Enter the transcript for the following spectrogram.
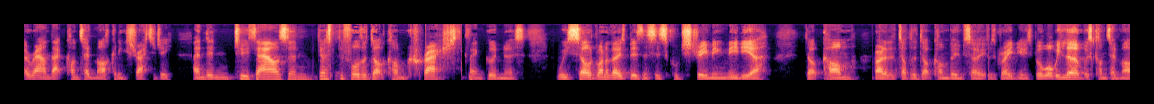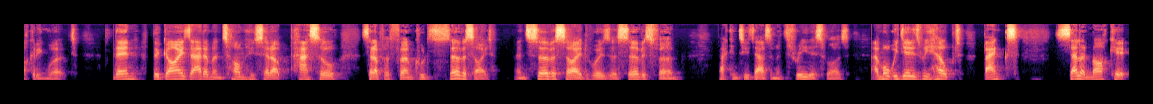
around that content marketing strategy. And in 2000, just before the dot com crash, thank goodness, we sold one of those businesses called streamingmedia.com right at the top of the dot com boom. So it was great news. But what we learned was content marketing worked. Then the guys, Adam and Tom, who set up Passle, set up a firm called Serverside. And Serverside was a service firm back in 2003, this was. And what we did is we helped banks sell and market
